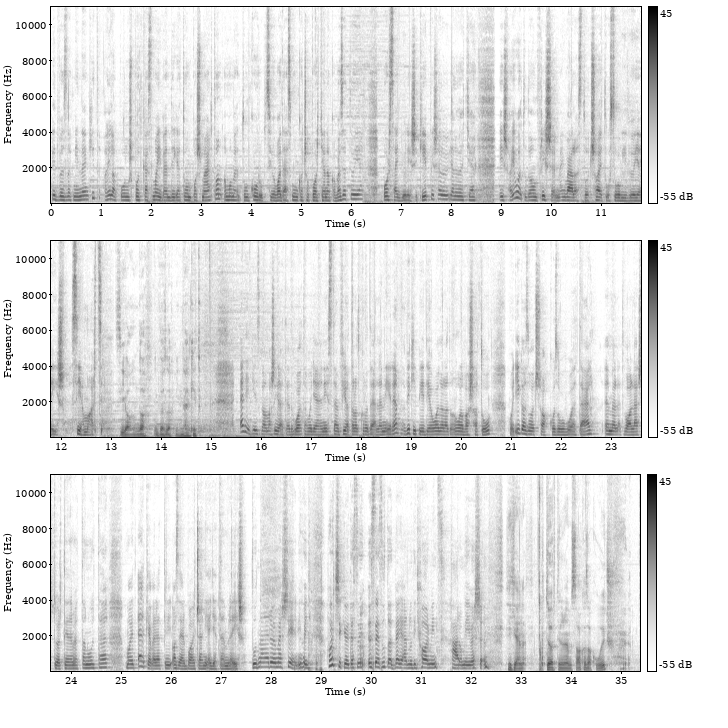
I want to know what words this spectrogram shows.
Üdvözlök mindenkit! A Lila Pólus Podcast mai vendége Tompos Márton, a Momentum korrupcióvadász munkacsoportjának a vezetője, országgyűlési képviselőjelöltje, és ha jól tudom, frissen megválasztott sajtószóvívője is. Szia Marci! Szia Anda! Üdvözlök mindenkit! Elég izgalmas életed volt, ahogy elnéztem fiatalodkorod ellenére. A Wikipédia oldaladon olvasható, hogy igazolt sakkozó voltál, emellett vallástörténelmet tanultál, majd elkeveredtél egy azerbajdzsáni egyetemre is. Tudnál erről mesélni, hogy hogy sikerült ezt, ezt, ezt utat bejárnod így 33 évesen? Igen, a történelem szak az a kulcs,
